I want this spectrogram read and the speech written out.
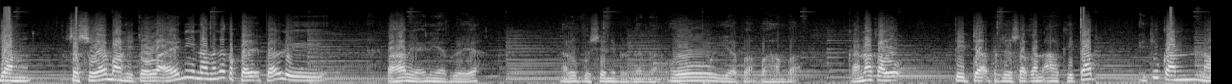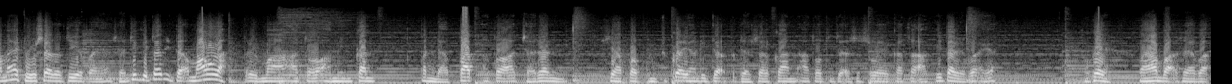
Yang sesuai malah ditolak. Eh, ini namanya kebalik-balik. Paham ya ini ya bro ya? Lalu bos ini berkata oh iya pak paham pak. Karena kalau tidak berdasarkan Alkitab itu kan namanya dosa tadi ya pak ya. Jadi kita tidak maulah terima atau aminkan pendapat atau ajaran siapa pun juga yang tidak berdasarkan atau tidak sesuai kata Alkitab ya pak ya. Oke paham pak saya pak?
